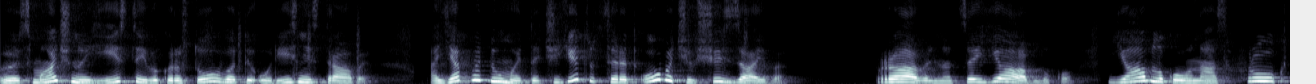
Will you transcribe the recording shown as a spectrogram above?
е, смачно їсти і використовувати у різні страви. А як ви думаєте, чи є тут серед овочів щось зайве? Правильно, це яблуко. Яблуко у нас фрукт.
